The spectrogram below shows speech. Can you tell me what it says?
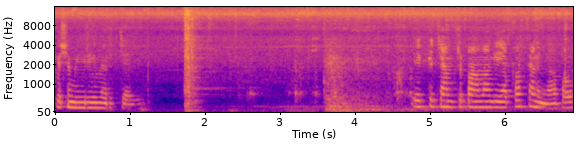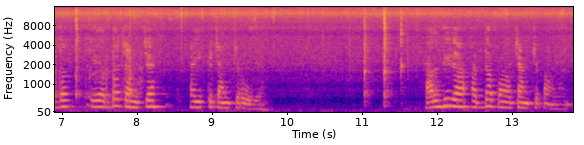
ਕਸ਼ਮੀਰੀ ਮਿਰਚ ਹੈ ਜੀ। ਇੱਕ ਚਮਚ ਪਾਵਾਂਗੇ ਆਪਾਂ ਧਨੀਆ ਪਾਊਡਰ। ਇਹ ਅੱਧਾ ਚਮਚ ਹੈ ਇੱਕ ਚਮਚ ਹੋ ਗਿਆ। ਹਲਦੀ ਦਾ ਅੱਧਾ ਪੌਣਾ ਚਮਚ ਪਾਵਾਂਗੇ।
